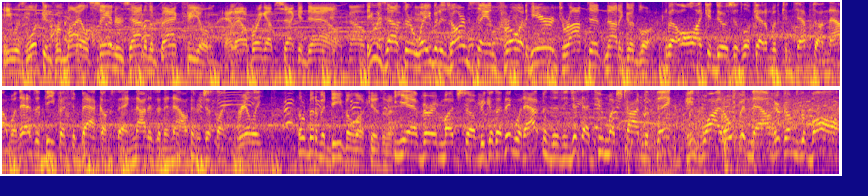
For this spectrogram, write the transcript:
He was looking for Miles Sanders out of the backfield, and that'll bring up second down. He was out there waving his arms saying, throw it here, dropped it, not a good look. Well, all I can do is just look at him with contempt on that one. As a defensive back, I'm saying, not as an announcer. Just like, really? A little bit of a diva look, isn't it? Yeah, very much so, because I think what happens is he just had too much time to think. He's wide open now. Here comes the ball,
